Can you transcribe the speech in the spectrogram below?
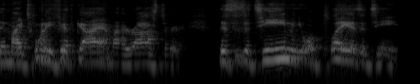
than my 25th guy on my roster. This is a team and you will play as a team.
